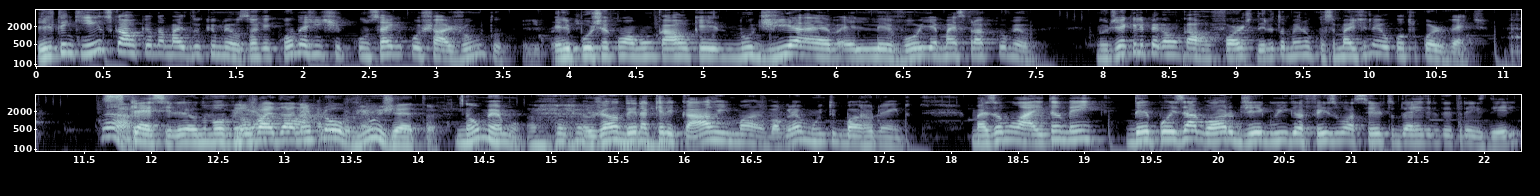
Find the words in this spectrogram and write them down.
Ele tem 500 carros que andam mais do que o meu, só que quando a gente consegue puxar junto, Ele ele puxa com algum carro que no dia é, ele levou e é mais fraco que o meu. No dia que ele pegar um carro forte dele, eu também não consigo. Imagina eu contra o Corvette. Ah, Esquece, eu não vou ver Não vai dar nem placa pra ouvir o Jetta. não mesmo. Eu já andei naquele carro e, mano, o bagulho é muito barulhento. Mas vamos lá. E também, depois agora, o Diego Iga fez o acerto do R33 dele.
